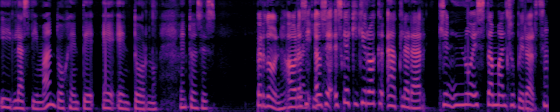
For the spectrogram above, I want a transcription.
y lastimando gente eh, en torno. Entonces, Perdón, ahora sí, o sea, es que aquí quiero aclarar que no está mal superarse,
